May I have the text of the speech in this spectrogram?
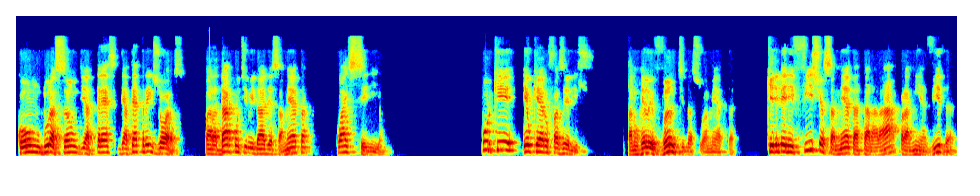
com duração de até, de até três horas, para dar continuidade a essa meta, quais seriam? Por que eu quero fazer isso? Está no relevante da sua meta. Que benefício essa meta trará para a minha vida?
